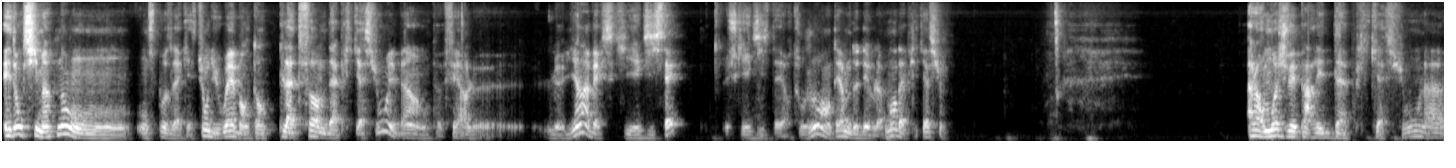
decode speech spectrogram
Et donc si maintenant on, se pose la question du web en tant que plateforme d'application, eh ben, on peut faire le lien avec ce qui existait, ce qui existe d'ailleurs toujours en termes de développement d'applications. Alors moi, je vais parler d'application, là,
